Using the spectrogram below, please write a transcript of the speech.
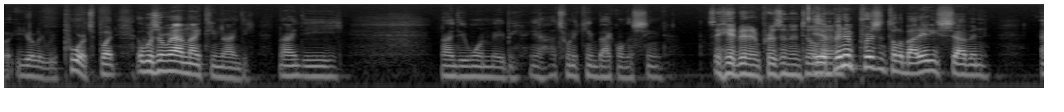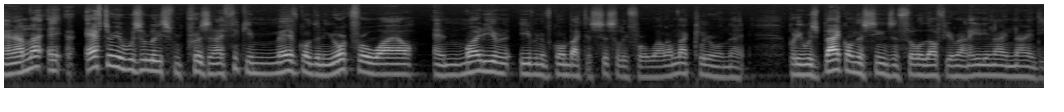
uh, yearly reports, but it was around 1990, 90, 91 maybe. Yeah, that's when he came back on the scene. So he had been in prison until he then? had been in prison until about 87, and I'm not. eh, After he was released from prison, I think he may have gone to New York for a while and might even even have gone back to Sicily for a while. I'm not clear on that, but he was back on the scenes in Philadelphia around 89, 90,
